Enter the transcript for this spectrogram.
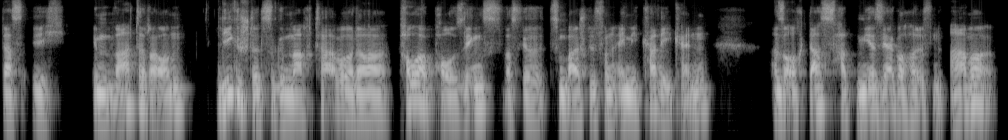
dass ich im Warteraum Liegestütze gemacht habe oder Power-Posings, was wir zum Beispiel von Amy Cuddy kennen. Also auch das hat mir sehr geholfen. Aber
